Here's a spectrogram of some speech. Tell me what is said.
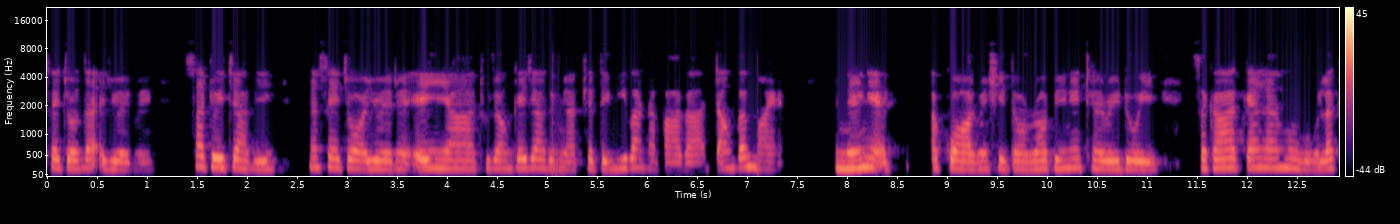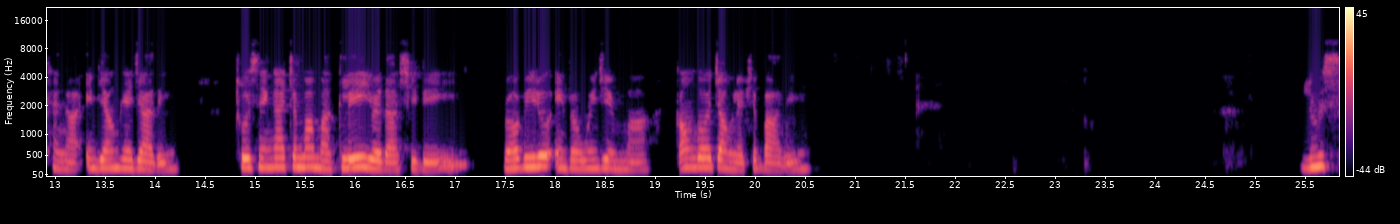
ဆယ်ကျော်သက်အရွယ်တွင်စတွေ့ကြပြီးနှစ်ဆယ်ကျော်အရွယ်တွင်အိမ်ယာထူထောင်ခဲ့ကြသူများဖြစ်သည့်မိဘနှစ်ပါးကတောင်ဘက်မိုင်အနည်းငယ်အကွာတွင်ရှိသော Robbie နှင့် Terry တို့၏စကားကမ်းလှမ်းမှုကိုလက်ခံကာအိမ်ပြောင်းခဲ့ကြသည်ထိုစဉ်ကကျမမှာကလေးအရွယ်သာရှိသေး၏ရော်ဘီတို့အိမ်ပတ်ဝန်းကျင်မှာကောင်းသောကြောင့်လည်းဖြစ်ပါသည် လူးဆ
